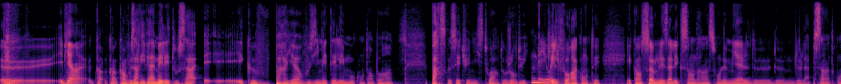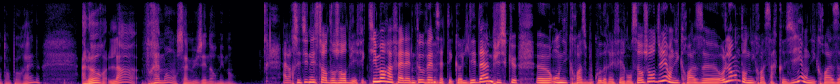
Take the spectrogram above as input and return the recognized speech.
Euh, eh bien, quand, quand- quand vous arrivez à mêler tout ça, et, et que vous, par ailleurs, vous y mettez les mots contemporains, parce que c'est une histoire d'aujourd'hui, qu'il oui. faut raconter. Et qu'en somme, les alexandrins sont le miel de, de- de l'absinthe contemporaine, alors là, vraiment, on s'amuse énormément. Alors c'est une histoire d'aujourd'hui. Effectivement, Raphaël Enthoven, Mhm. cette école des dames, puisque euh, on y croise beaucoup de références aujourd'hui. On y croise euh, Hollande, on y croise Sarkozy, on y croise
